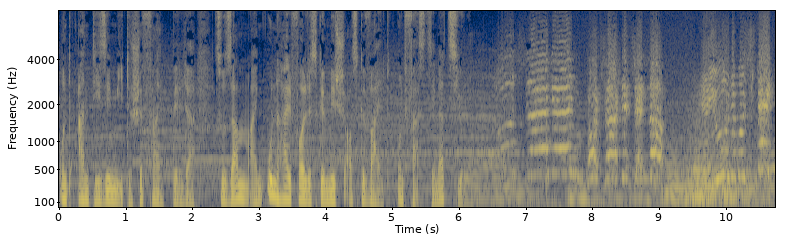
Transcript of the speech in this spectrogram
und antisemitische Feindbilder. Zusammen ein unheilvolles Gemisch aus Gewalt und Faszination. Totschlagen! Totschlag den Sender! Der Jude muss weg!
